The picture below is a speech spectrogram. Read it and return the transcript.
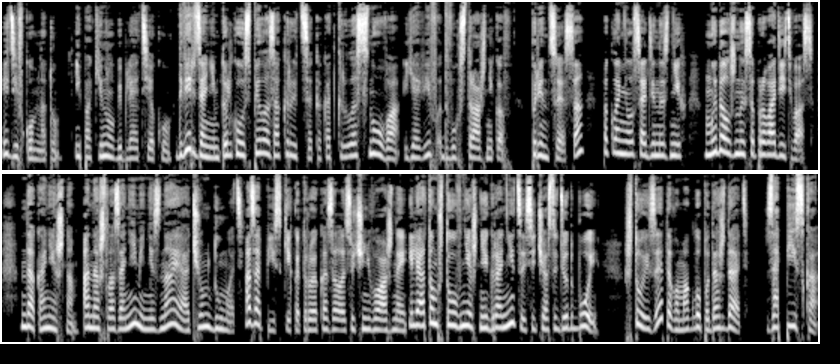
«Иди в комнату». И покинул библиотеку. Дверь за ним только успела закрыться, как открылась снова, явив двух стражников. «Принцесса», — поклонился один из них, — «мы должны сопроводить вас». «Да, конечно». Она шла за ними, не зная, о чем думать. О записке, которая оказалась очень важной, или о том, что у внешней границы сейчас идет бой. Что из этого могло подождать? Записка.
